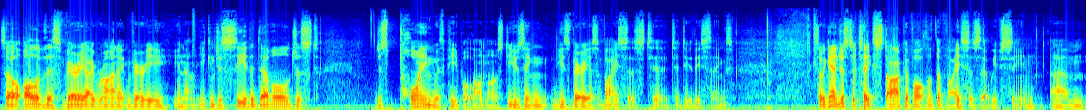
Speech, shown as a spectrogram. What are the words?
So all of this very ironic, very, you know, you can just see the devil just just toying with people almost, using these various vices to, to do these things. So again, just to take stock of all of the vices that we've seen, um,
